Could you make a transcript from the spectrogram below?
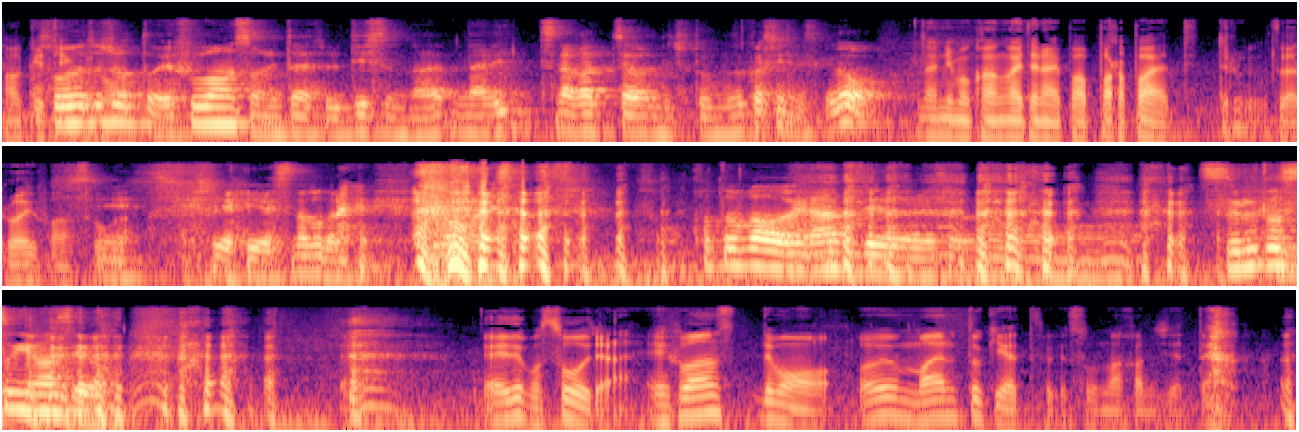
マーケテそれとちょっと F1 層に対するディスにななりつながっちゃうんでちょっと難しいんですけど。何も考えてないパッパラパーやって言ってるだろ F1 層がいやいやそんなことない。言葉を選んでる 鋭すぎますよえでもそうじゃない？F1 でも俺前の時やってたけどそんな感じだったよ。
